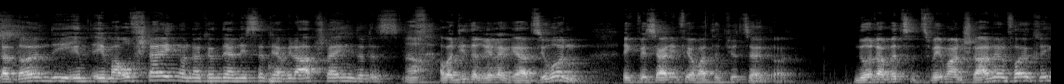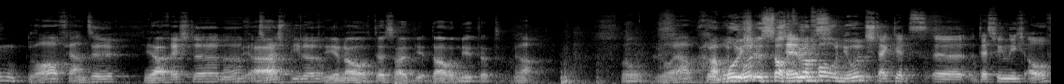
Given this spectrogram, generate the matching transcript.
Dann sollen die eben, eben mal aufsteigen und dann können die ja nächstes Jahr wieder absteigen. Das ist, Ja. Aber diese Relegation, ich weiß ja nicht, für was das gut sein soll. Nur damit sie zweimal ein Stadion voll kriegen? Ja, Fernsehrechte, Ja. ne, für Ja, zwei Spiele. Genau, deshalb, darum geht das. Ja. So. Ja, ja. Hamburg Union, ist doch Stell dir mal vor, Union steigt jetzt äh, deswegen nicht auf,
